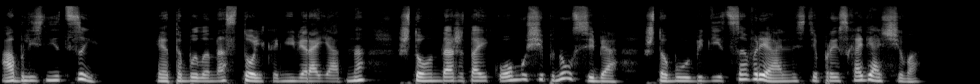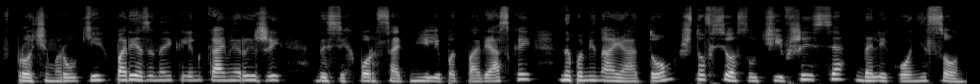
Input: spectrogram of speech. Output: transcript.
а близнецы. Это было настолько невероятно, что он даже тайком ущипнул себя, чтобы убедиться в реальности происходящего. Впрочем, руки, порезанные клинками рыжей, до сих пор соднили под повязкой, напоминая о том, что все случившееся далеко не сон.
